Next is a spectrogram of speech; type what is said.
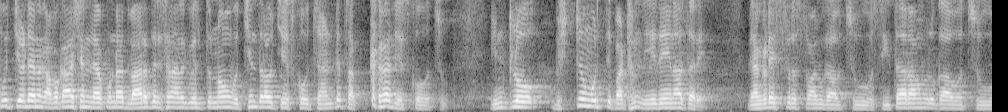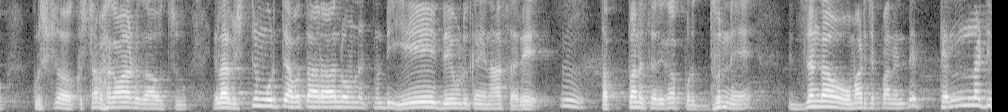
పూజ చేయడానికి అవకాశం లేకుండా ద్వార దర్శనానికి వెళ్తున్నాం వచ్చిన తర్వాత చేసుకోవచ్చా అంటే చక్కగా చేసుకోవచ్చు. ఇంట్లో విష్ణుమూర్తి పఠం ఏదైనా సరే వెంకటేశ్వర స్వామి కావచ్చు సీతారాములు కావచ్చు కృష్ణ కృష్ణ భగవానుడు కావచ్చు ఇలా విష్ణుమూర్తి అవతారాల్లో ఉన్నటువంటి ఏ దేవుడికైనా సరే తప్పనిసరిగా పొద్దున్నే నిజంగా ఓ మాట చెప్పాలంటే తెల్లటి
